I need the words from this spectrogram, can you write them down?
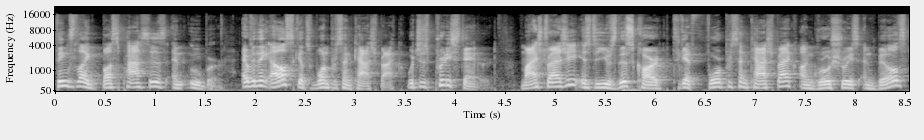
things like bus passes and Uber. Everything else gets 1% cash back, which is pretty standard. My strategy is to use this card to get 4% cash back on groceries and bills,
